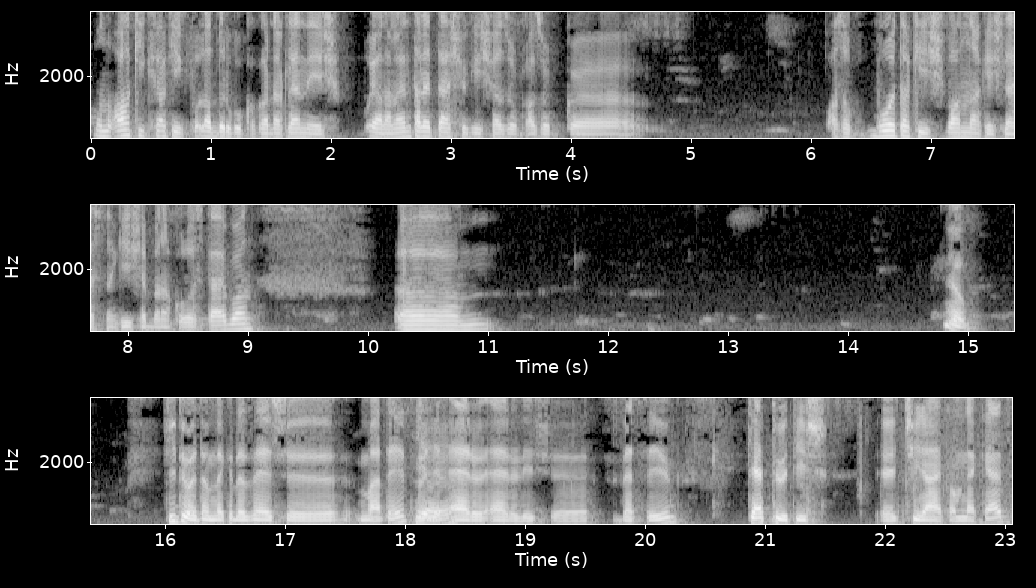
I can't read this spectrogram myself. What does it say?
mondom, akik, akik labdarúgók akarnak lenni, és olyan a mentalitásuk is, azok, azok, azok voltak is, vannak és lesznek is ebben a korosztályban. Jó. Kitöltöm neked az első mátét, hogy erről, erről is beszéljünk. Kettőt is csináltam neked.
